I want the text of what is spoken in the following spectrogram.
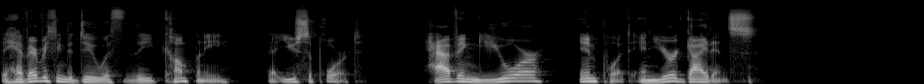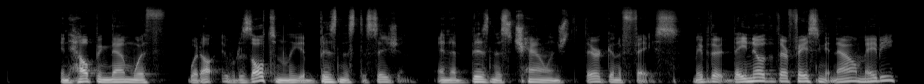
They have everything to do with the company that you support, having your input and your guidance in helping them with what, what is ultimately a business decision and a business challenge that they're going to face. Maybe they know that they're facing it now, maybe,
